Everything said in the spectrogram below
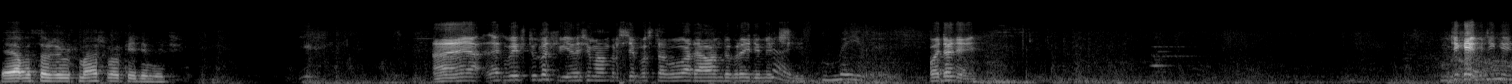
Já myslel, že už máš velký damage. A já, jakoby v tuhle chvíli, že mám prostě postavu a dávám dobrý damage. Pojď do něj. Utíkej, utíkej,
